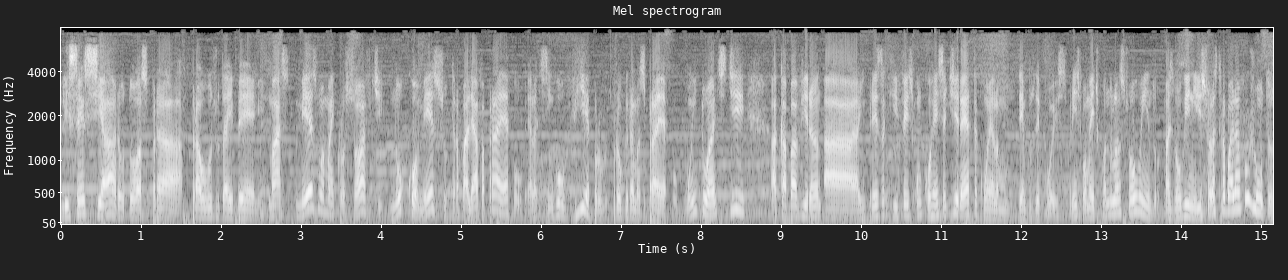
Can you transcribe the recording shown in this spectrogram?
licenciar o DOS para uso da IBM. Mas mesmo a Microsoft, no começo, trabalhava para a Apple. Ela desenvolvia pro, programas para Apple, muito antes de acabar virando a empresa que fez concorrência direta com ela tempos depois, principalmente quando lançou o Windows. Mas no início elas trabalhavam juntas.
